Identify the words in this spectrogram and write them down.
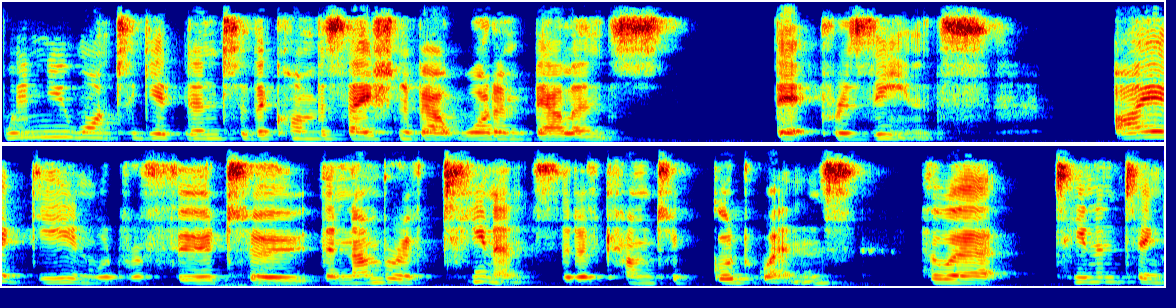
when you want to get into the conversation about what imbalance that presents, I again would refer to the number of tenants that have come to Goodwins who are tenanting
